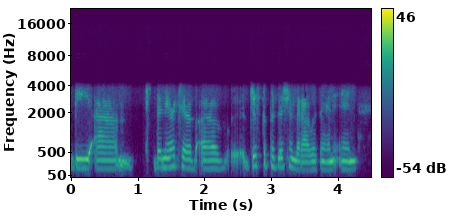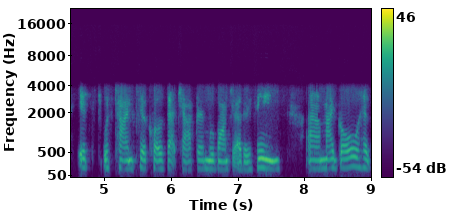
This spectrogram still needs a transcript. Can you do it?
the um, the narrative of just the position that I was in, and it was time to close that chapter and move on to other things. Um, my goal has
